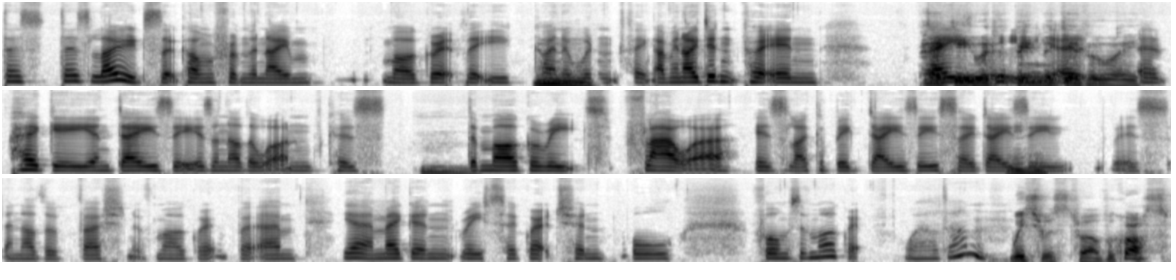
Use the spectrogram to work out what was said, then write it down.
there's there's loads that come from the name Margaret that you kind of Mm. wouldn't think. I mean, I didn't put in Peggy would have been the Daisy, uh, giveaway. uh, Peggy and Daisy is another one because Hmm. the marguerite flower is like a big daisy so daisy is another version of margaret but um yeah megan rita gretchen all forms of margaret well done Which was twelve across.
